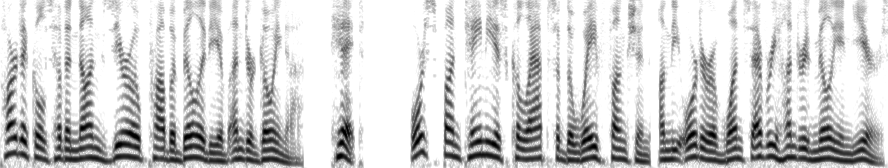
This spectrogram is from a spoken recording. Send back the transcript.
Particles have a non-zero probability of undergoing a «hit» or spontaneous collapse of the wave function, on the order of once every hundred million years.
